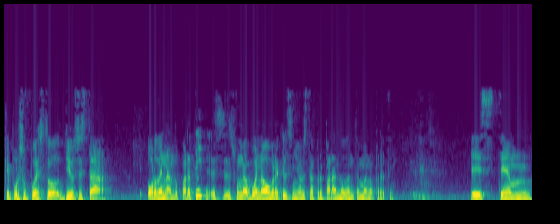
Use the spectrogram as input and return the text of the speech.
que por supuesto Dios está ordenando para ti. Es, una buena obra que el Señor está preparando de antemano para ti. Este, um,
